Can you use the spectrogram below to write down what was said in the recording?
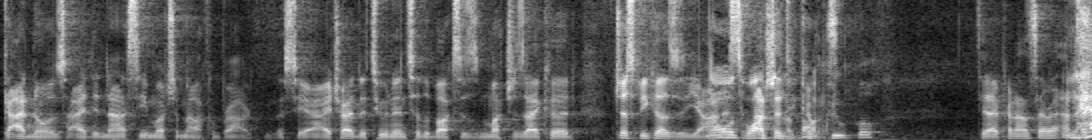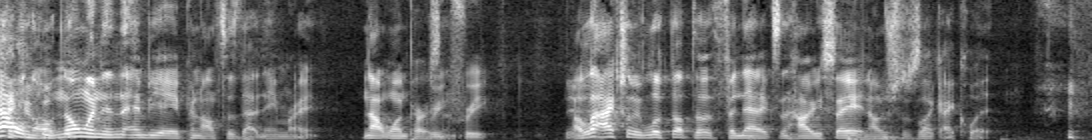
God knows, I did not see much of Malcolm Brogdon this year. I tried to tune into the Bucks as much as I could, just because of Giannis. No one's watching the Bucks. Antetokounmpo. Did I pronounce that right? Hell no. No one in the NBA pronounces that name right. Not one person. Freak, freak. Yeah. I actually looked up the phonetics and how you say it, and I was just like, I quit.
